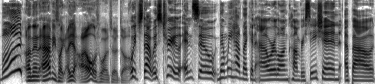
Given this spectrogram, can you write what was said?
What? and then Abby's like, oh, yeah, I always wanted to adopt. Which that was true. And so then we had like an hour long conversation about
